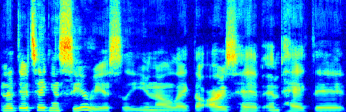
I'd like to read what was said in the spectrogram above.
and that they're taken seriously you know like the arts have impacted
